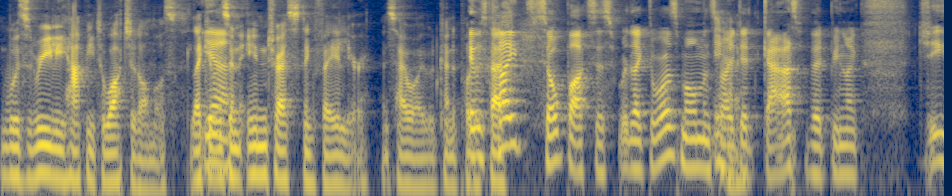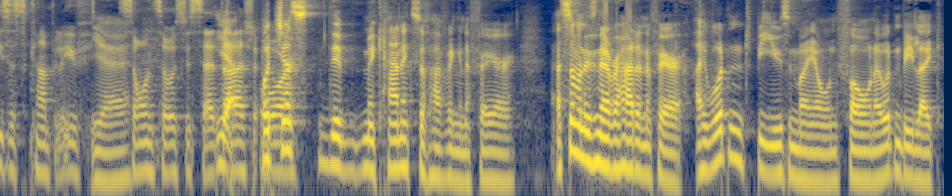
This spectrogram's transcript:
was really happy to watch it almost like it was an interesting failure is how I would kind of put It it. was quite soapboxes. Like there was moments where I did gasp a bit, being like, Jesus, I can't believe Yeah. so and so has just said yeah, that. but or- just the mechanics of having an affair. As someone who's never had an affair, I wouldn't be using my own phone. I wouldn't be like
